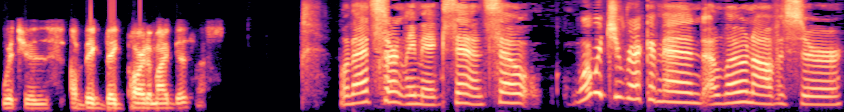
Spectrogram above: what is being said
which is a big, big part of my business. Well, that certainly makes sense. So, what would you recommend a loan officer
